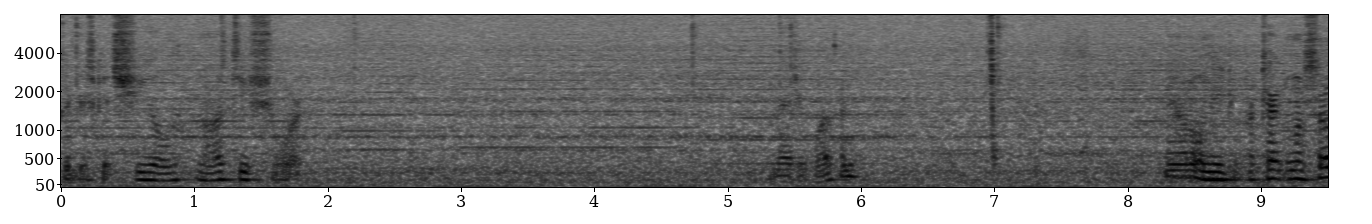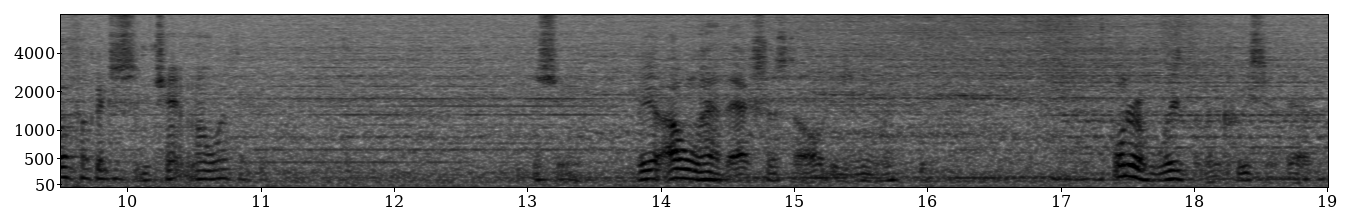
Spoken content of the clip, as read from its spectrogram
Could just get shield. No, that's too short. Magic weapon? Yeah, I don't need to protect myself. I could just enchant my weapon. Let's see. Yeah, I won't have access to all these anyway. wonder if wisdom increases that.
